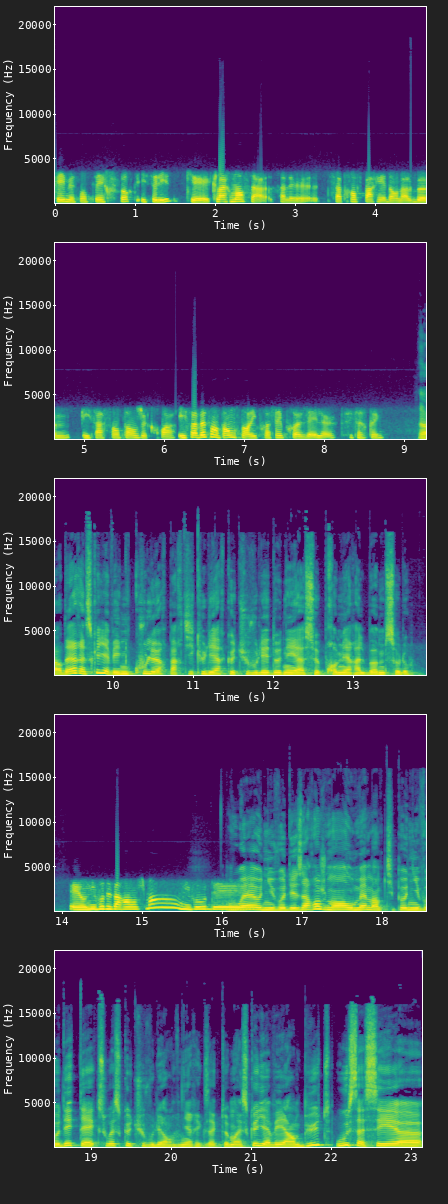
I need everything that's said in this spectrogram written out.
fait me sentir forte et solide que clairement ça ça le ça transparaît dans l'album et ça s'entend, je crois. Et ça va s'entendre dans les prochains projets là, c'est certain. D'ailleurs, est-ce qu'il y avait une couleur particulière que tu voulais donner à ce premier album solo? Et au niveau des arrangements, au niveau des... Ouais, au niveau des arrangements ou même un petit peu au niveau des textes, où est-ce que tu voulais en venir exactement? Est-ce qu'il y avait un but ou ça s'est euh,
